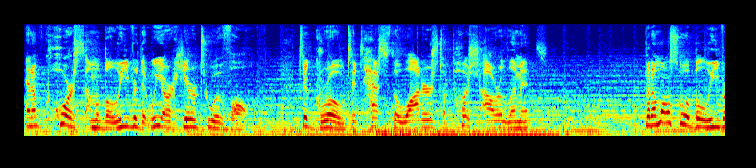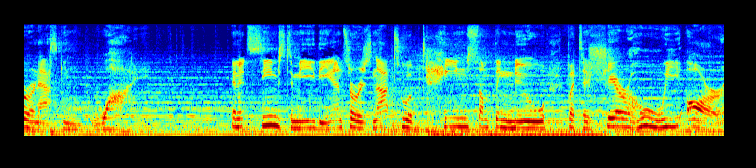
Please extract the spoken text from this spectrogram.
And of course, I'm a believer that we are here to evolve, to grow, to test the waters, to push our limits. But I'm also a believer in asking why. And it seems to me the answer is not to obtain something new, but to share who we are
